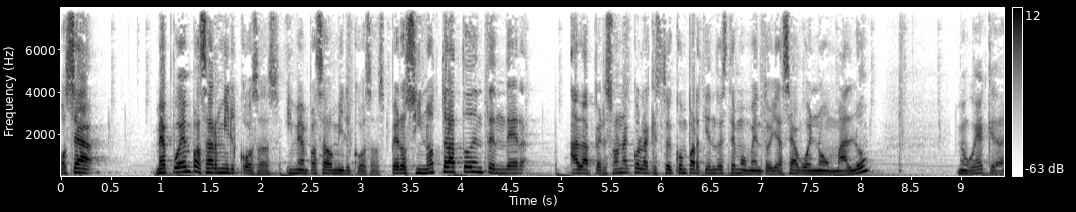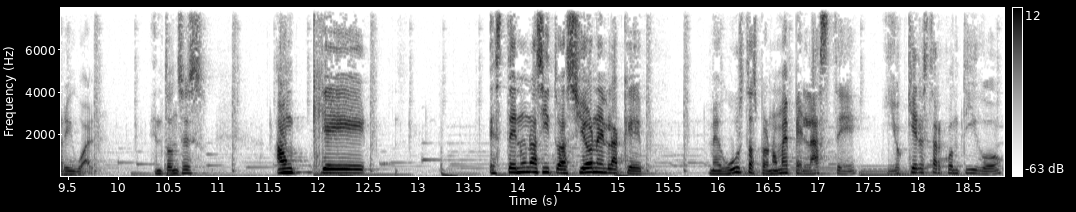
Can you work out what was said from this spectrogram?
O sea, me pueden pasar mil cosas y me han pasado mil cosas, pero si no trato de entender a la persona con la que estoy compartiendo este momento, ya sea bueno o malo, me voy a quedar igual. Entonces, aunque esté en una situación en la que me gustas, pero no me pelaste, y yo quiero estar contigo,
